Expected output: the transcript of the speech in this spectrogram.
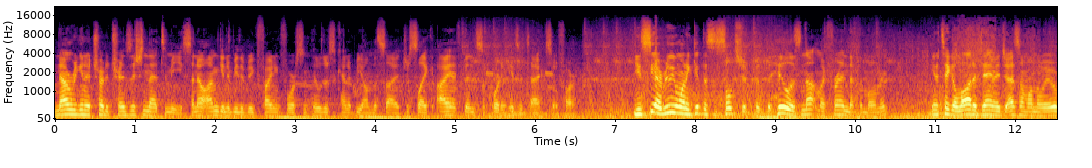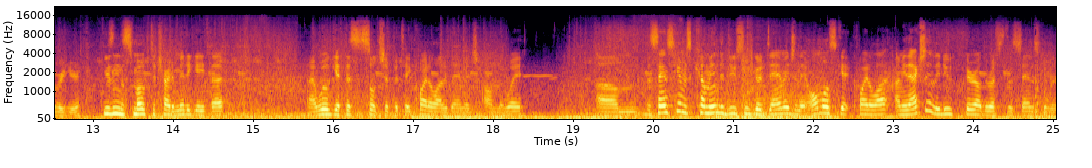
Now we're going to try to transition that to me. So now I'm going to be the big fighting force and he'll just kind of be on the side, just like I have been supporting his attack so far. You can see I really want to get this assault ship, but the hill is not my friend at the moment. I'm going to take a lot of damage as I'm on the way over here. Using the smoke to try to mitigate that. And I will get this assault ship, but take quite a lot of damage on the way. Um, the sand skimmers come in to do some good damage, and they almost get quite a lot. I mean, actually, they do clear out the rest of the sand skimmer,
